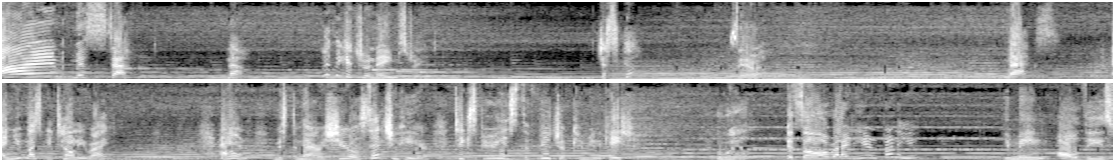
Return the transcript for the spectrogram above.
I'm Miss Stafford. Now, let me get your name straight. Must be Tony, right? And Mr. Marashiro sent you here to experience the future of communication. Well, it's all right here in front of you. You mean all these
